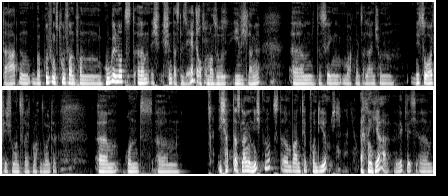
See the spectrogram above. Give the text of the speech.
Datenüberprüfungstool von, von Google nutzt, ähm, ich, ich finde, das lädt auch immer so ewig lange. Ähm, deswegen macht man es allein schon nicht so häufig, wie man es vielleicht machen sollte. Ähm, und ähm, ich habe das lange nicht genutzt, war ein Tipp von dir. ja, wirklich. Ähm,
